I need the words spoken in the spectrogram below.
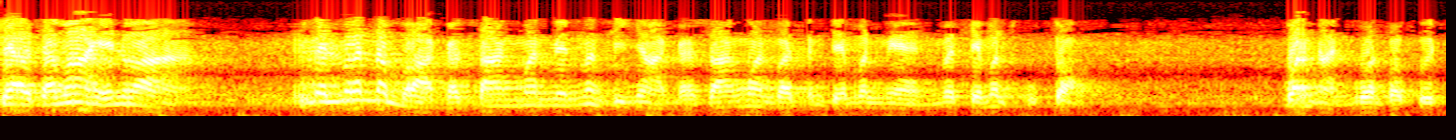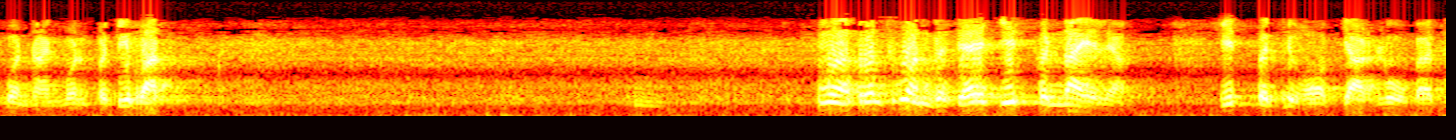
แล้วแต่มาเห็นว่า มันมันลำบากกับสร้างมันเป็นมันสิยากกับสร้างมันว่าตั้งแต่มันแมนว่าแต่มันถูกต้องบนหันบนประพฤติบนหันบนปฏิบัติ เมื่อต้นทวนกระแสจิตเพิ่นได้แล้วจิตเพิ่นจะออกจากโลกกระท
